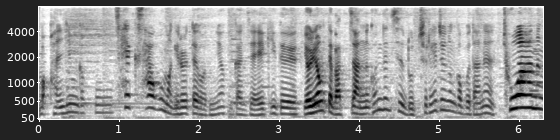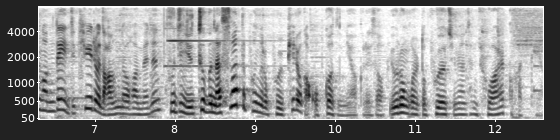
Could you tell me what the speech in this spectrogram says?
막 관심 갖고 책 사고 막 이럴 때거든요. 그러니까 이제 아기들 연령대 맞지 않는 컨텐츠 노출을 해주는 것보다는 좋아하는 건데 이제 TV로 나온다고 하면은 굳이 유튜브나 스마트폰으로 볼 필요가 없거든요. 그래서 요런 걸 또 보여주면 참 좋아할 것 같아요.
